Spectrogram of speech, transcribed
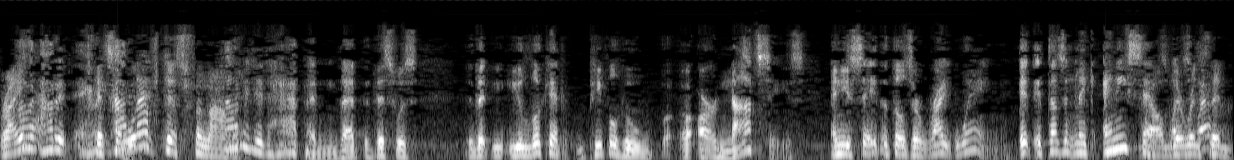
right? How, how did, it's how a leftist it, phenomenon. How did it happen that this was, that you look at people who uh, are Nazis and you say that those are right wing? It, it doesn't make any sense. Well, there whatsoever.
